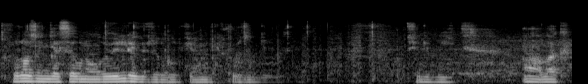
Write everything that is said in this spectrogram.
Frozen gelse buna öyle güzel olur ki ama Frozen gelmez. Şimdi wait. Aa bak.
